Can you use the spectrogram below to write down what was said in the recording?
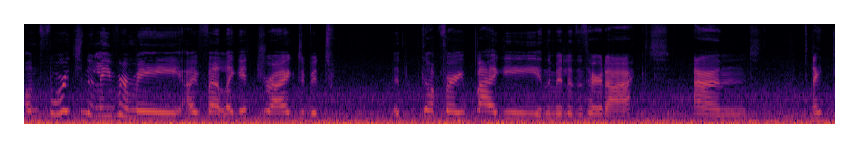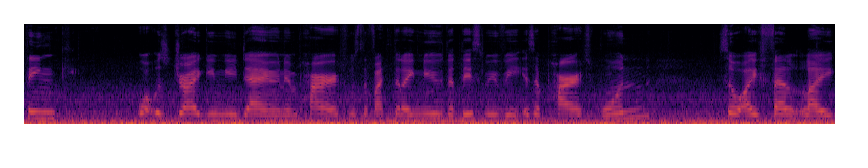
unfortunately for me, I felt like it dragged a bit. It got very baggy in the middle of the third act, and I think what was dragging me down in part was the fact that I knew that this movie is a part one. So I felt like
